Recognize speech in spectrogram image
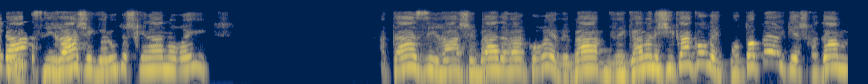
אתה הזירה של גלות השכינה הנוראית. אתה הזירה שבה הדבר קורה, ובא, וגם הנשיקה קורית. באותו פרק יש לך גם,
